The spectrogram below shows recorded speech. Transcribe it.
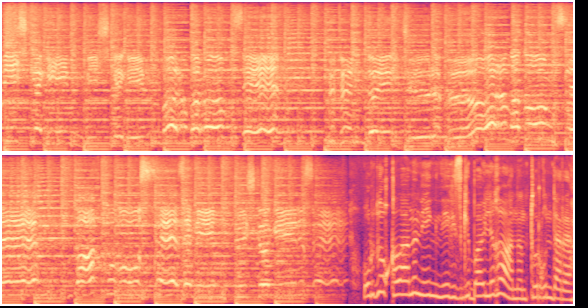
Бишкегим, Бишкегим, борборум сен, бүтүндөй жүрөккө орнодуң сен, бактылуу сеземин түшкө кирсе. Ордо каланын эң негизги байлыгы анын тургундары.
